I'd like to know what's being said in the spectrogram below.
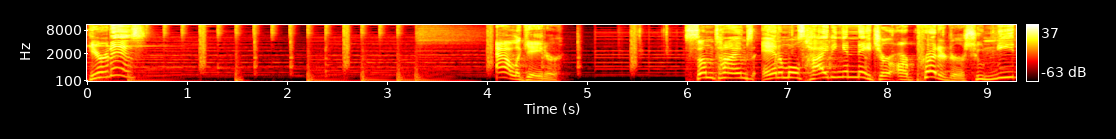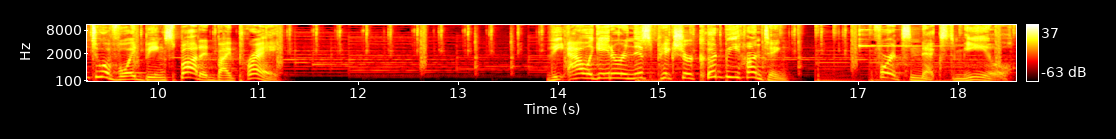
here it is. Alligator. Sometimes animals hiding in nature are predators who need to avoid being spotted by prey. The alligator in this picture could be hunting for its next meal.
